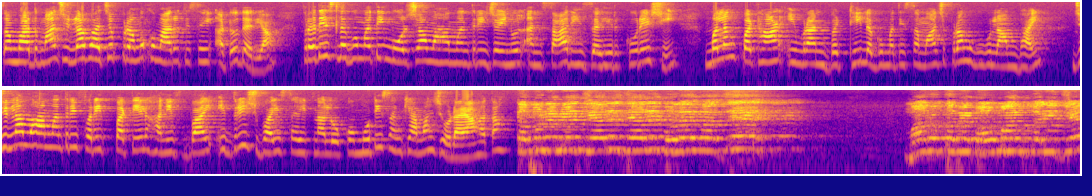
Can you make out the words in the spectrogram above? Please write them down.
સંવાદમાં જિલ્લા ભાજપ પ્રમુખ મારુતિસિંહ અટોદરિયા, પ્રદેશ લઘુમતી મોરચા મહામંત્રી જૈનુલ અંસારી ઝહીર કુરેશી, મલંગ પઠાણ, ઇમરાન ભઠ્ઠી, લઘુમતી સમાજ પ્રમુખ ગુલામભાઈ, જિલ્લા મહામંત્રી ફરીદ પટેલ, હનીફભાઈ, ઇદ્રીશભાઈ સહિતના લોકો મોટી સંખ્યામાં જોડાયા હતા. મારું તમે બહુમાન કરી છે,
